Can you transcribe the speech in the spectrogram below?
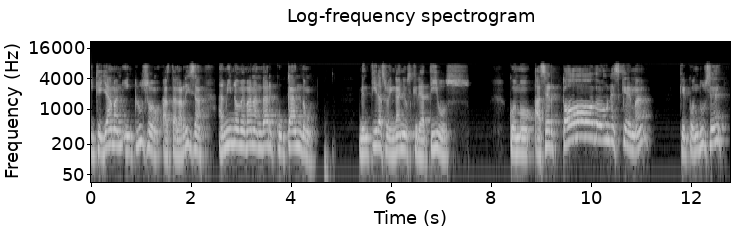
y que llaman incluso hasta la risa, a mí no me van a andar cucando mentiras o engaños creativos, como hacer todo un esquema que conduce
